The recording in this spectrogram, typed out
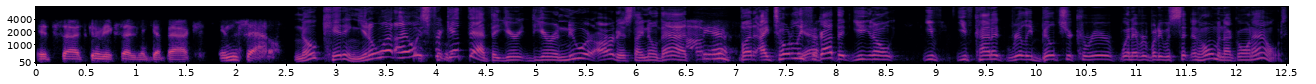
it's uh, it's gonna be exciting to get back in the saddle. No kidding. You know what? I always forget that that you're you're a newer artist. I know that. Oh yeah. But I totally Yeah. forgot that you, you know you've you've kind of really built your career when everybody was sitting at home and not going out.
